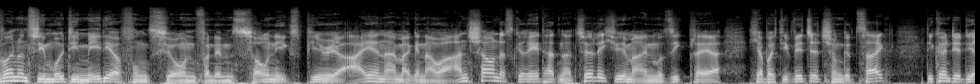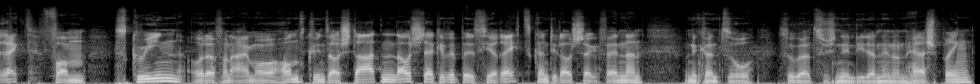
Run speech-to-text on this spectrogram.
wollen uns die Multimedia-Funktion von dem Sony Xperia Ion einmal genauer anschauen. Das Gerät hat natürlich wie immer einen Musikplayer. Ich habe euch die Widgets schon gezeigt. Die könnt ihr direkt vom Screen oder von einem eurer Homescreens aus starten. Lautstärkewippe ist hier rechts, könnt die Lautstärke verändern und ihr könnt so sogar zwischen den Liedern hin und her springen.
